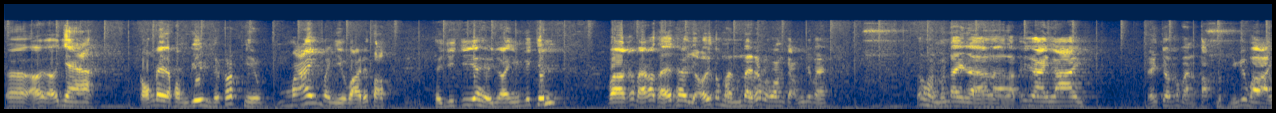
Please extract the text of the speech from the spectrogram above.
ờ, ở ở nhà. Còn đây là phòng gym thì rất nhiều máy và nhiều bài để tập. Thì Duy chỉ giới thiệu là những cái chính. Và các bạn có thể theo dõi tấm hình này rất là quan trọng cho bạn tấm hình bên đây là là, là cái guideline để cho các bạn tập được những cái bài.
